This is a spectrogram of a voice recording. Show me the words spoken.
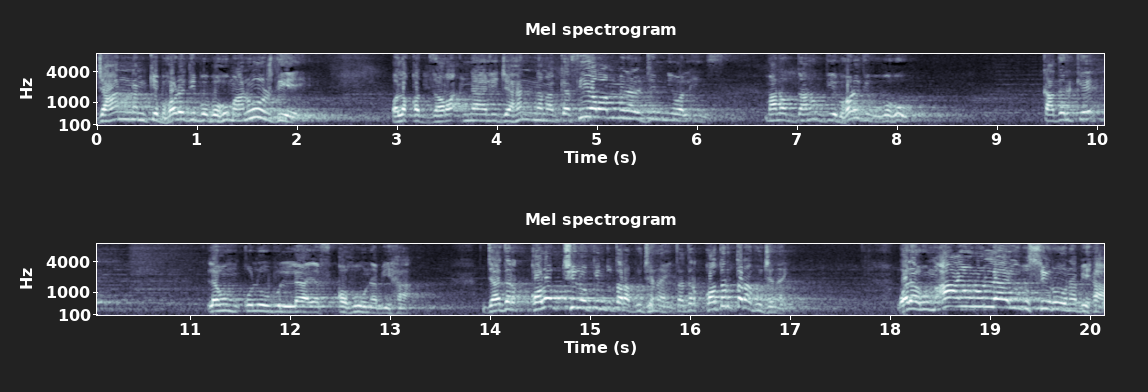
জাহান্নামকে ভরে দিব বহু মানুষ দিয়ে। মানব দানব দিয়ে ভরে দিব বহু। কাদেরকে? লহুম কলুবুল্লাহ বিহা। যাদের কলব ছিল কিন্তু তারা বুঝে নাই, তাদের কদর তারা বুঝে নাই। ওলাহুম আয়ুনুল্লাহ বিহা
